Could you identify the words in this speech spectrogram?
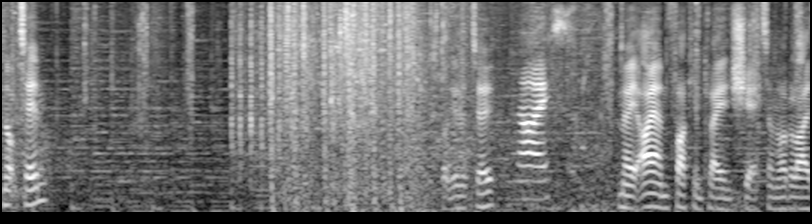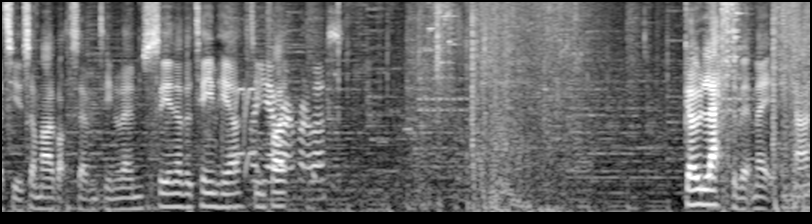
Knocked him. Got the other two. Nice. Mate, I am fucking playing shit. I'm not gonna lie to you. Somehow I got 17 limbs. See another team here. Oh, Team yeah, fight. right Go left of it, mate, if you can.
